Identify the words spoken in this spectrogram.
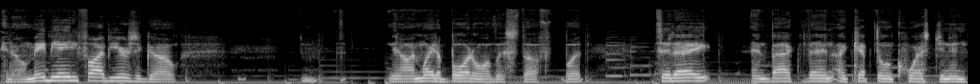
You know, maybe 85 years ago, you know, I might have bought all this stuff, but today and back then, I kept on questioning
